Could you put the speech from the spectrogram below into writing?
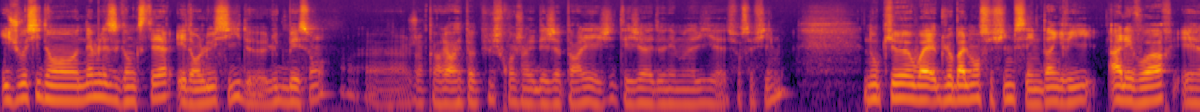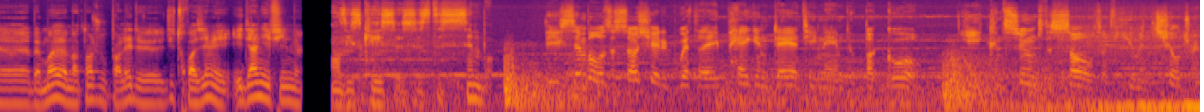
Il joue aussi dans Nameless Gangster et dans Lucy de Luc Besson. Euh, j'en parlerai pas plus, je crois que j'en ai déjà parlé et j'ai déjà donné mon avis euh, sur ce film. Donc ouais, globalement ce film c'est une dinguerie, allez voir. Et bah, moi maintenant je vais vous parler du troisième et, dernier film. The symbol. Is associated with a pagan deity named Bagul. He consumes the souls of human children.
